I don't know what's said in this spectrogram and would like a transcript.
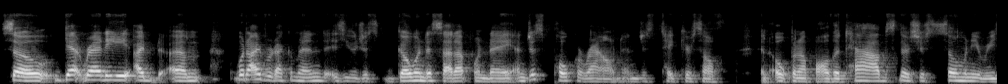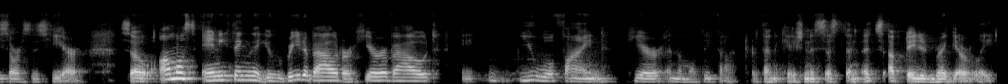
So get ready. I'd, um, what I'd recommend is you just go into setup one day and just poke around and just take yourself and open up all the tabs. There's just so many resources here. So almost anything that you read about or hear about, you will find here in the multi-factor authentication assistant. It's updated regularly.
